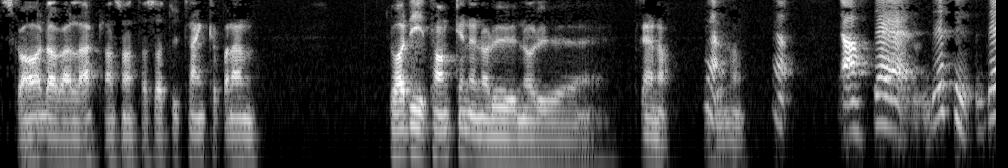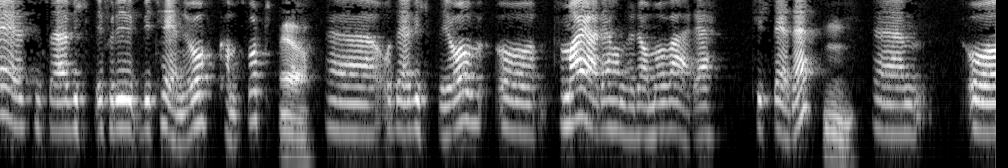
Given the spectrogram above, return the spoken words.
skader eller et eller annet sånt. Altså at du tenker på den Du har de tankene når du, når du trener. Ja. ja. Ja, det, det, syns, det syns jeg er viktig, fordi vi trener jo kampsport. Ja. Eh, og det er viktig òg. og for meg er det, handler det om å være til stede. Mm. Eh, og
